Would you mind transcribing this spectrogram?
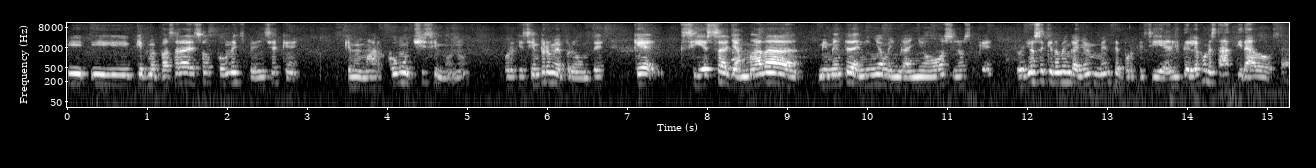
y, y que me pasara eso fue una experiencia que, que me marcó muchísimo, ¿no? Porque siempre me pregunté que si esa llamada, mi mente de niño me engañó, si no sé qué. Pero yo sé que no me engañó mi mente porque si el teléfono estaba tirado, o sea,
